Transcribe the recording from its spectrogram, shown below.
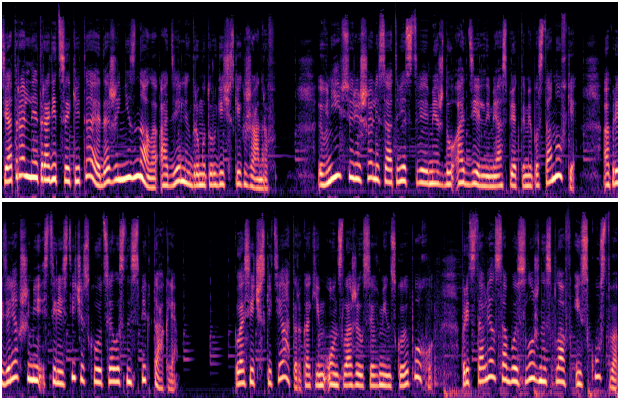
Театральная традиция Китая даже не знала отдельных драматургических жанров. В ней все решали соответствие между отдельными аспектами постановки, определявшими стилистическую целостность спектакля. Классический театр, каким он сложился в Минскую эпоху, представлял собой сложный сплав искусства,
